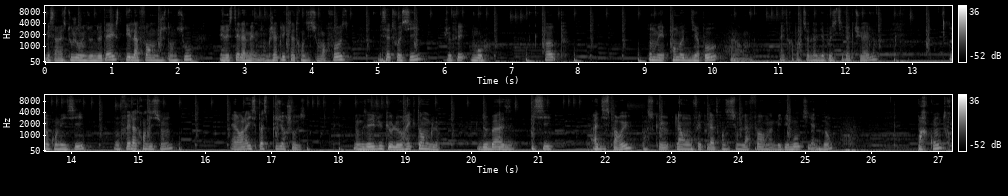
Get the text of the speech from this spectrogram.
mais ça reste toujours une zone de texte, et la forme juste en dessous est restée la même. Donc j'applique la transition morphose, mais cette fois-ci, je fais mot. Hop, on met en mode diapo, alors on va être à partir de la diapositive actuelle. Donc on est ici, on fait la transition, alors là il se passe plusieurs choses. Donc vous avez vu que le rectangle de base ici a disparu, parce que là on fait plus la transition de la forme, mais des mots qu'il y a dedans. Par contre,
